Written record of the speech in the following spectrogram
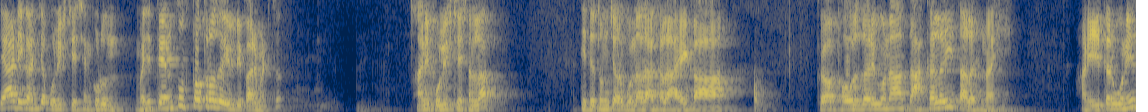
त्या ठिकाणच्या पोलीस स्टेशनकडून म्हणजे त्यांचंच पत्र जाईल डिपार्टमेंटचं. आणि पोलीस स्टेशनला तिथे तुमच्यावर गुन्हा दाखल आहे का? किंवा फौजदारी गुन्हा दाखलही चालत नाही. आणि इतर गुन्हे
